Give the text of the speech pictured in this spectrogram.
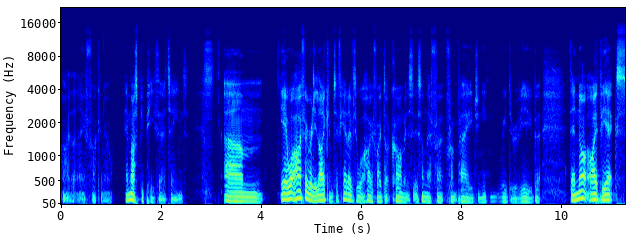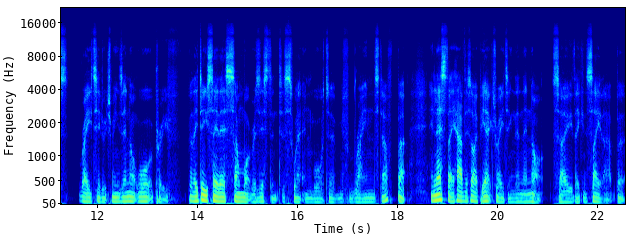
I don't know. Fucking hell. It must be P13s. Um, yeah, what hi-fi really like them. So if you head over to whathifi.com, it's it's on their front, page and you can read the review. But they're not IPX rated, which means they're not waterproof. But they do say they're somewhat resistant to sweat and water from rain and stuff. But unless they have this IPX rating, then they're not. So they can say that. But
